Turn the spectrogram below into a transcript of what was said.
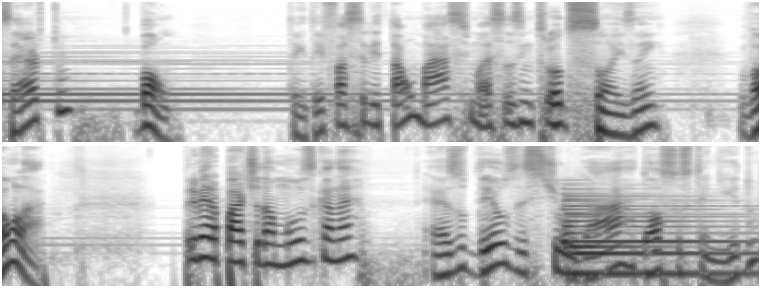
Certo? Bom, tentei facilitar ao máximo essas introduções, hein? Vamos lá. Primeira parte da música, né? És o Deus deste lugar, Dó sustenido.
